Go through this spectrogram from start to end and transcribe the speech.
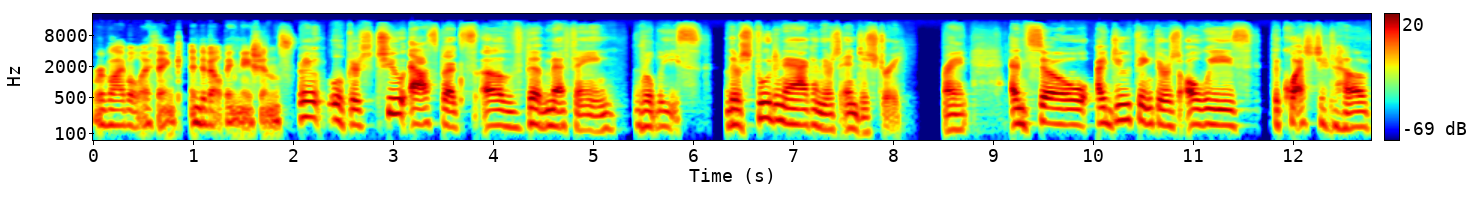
revival, I think, in developing nations. I mean, look, there's two aspects of the methane release. There's food and ag and there's industry, right? And so I do think there's always the question of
